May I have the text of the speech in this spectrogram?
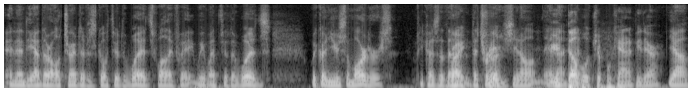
and then the other alternative is go through the woods. Well, if we, we went through the woods, we couldn't use the mortars because of the Right, the sure. trees, you know. And, you uh, double, triple canopy there? yeah,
